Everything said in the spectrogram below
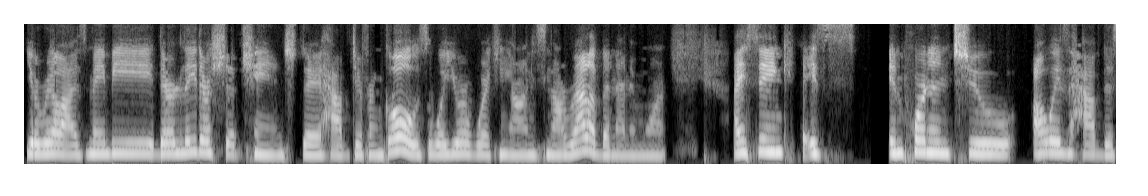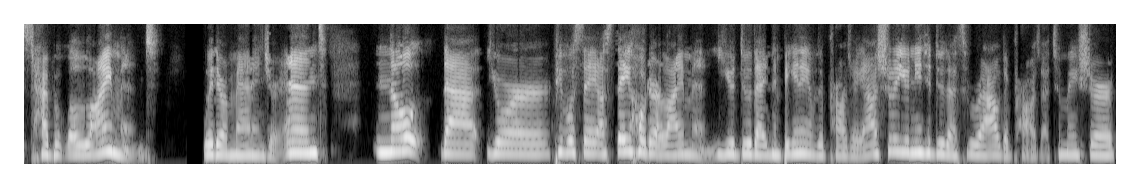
you realize maybe their leadership changed. They have different goals. What you're working on is not relevant anymore. I think it's important to always have this type of alignment with your manager. And know that your people say a stakeholder alignment you do that in the beginning of the project. Actually you need to do that throughout the project to make sure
